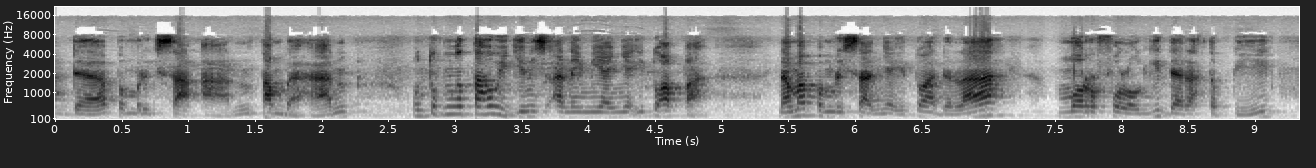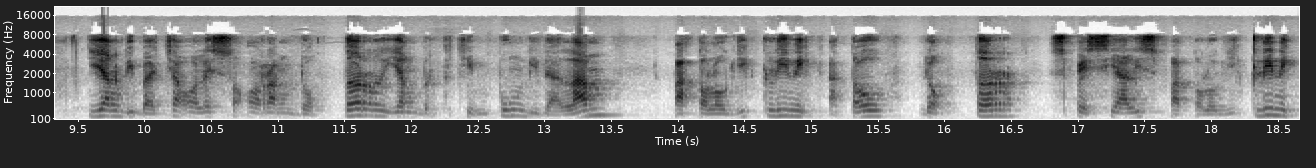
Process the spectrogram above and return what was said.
ada pemeriksaan tambahan untuk mengetahui jenis anemianya itu apa. Nama pemeriksaannya itu adalah morfologi darah tepi yang dibaca oleh seorang dokter yang berkecimpung di dalam patologi klinik atau dokter spesialis patologi klinik.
